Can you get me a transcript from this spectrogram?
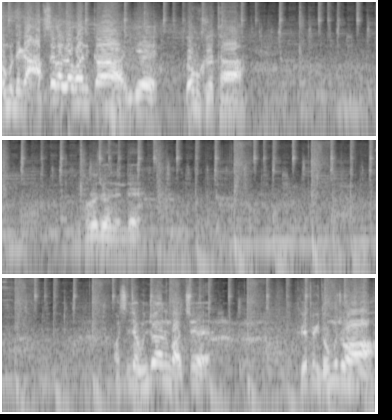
너무 내가 앞서가려고 하니까 이게 너무 그렇다. 좀 돌아줘야 되는데. 어 진짜 운전하는 거 같지? 그래픽이 너무 좋아.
